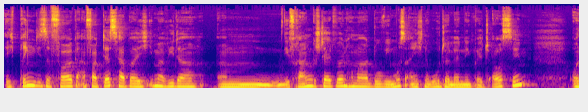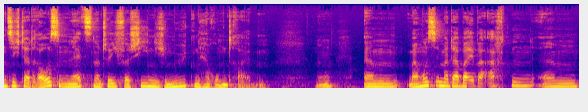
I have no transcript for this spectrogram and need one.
ich bringe diese Folge einfach deshalb, weil ich immer wieder ähm, die Fragen gestellt werden, hör mal, du, wie muss eigentlich eine gute Landingpage aussehen? Und sich da draußen im Netz natürlich verschiedene Mythen herumtreiben. Ne? Ähm, man muss immer dabei beachten, ähm,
